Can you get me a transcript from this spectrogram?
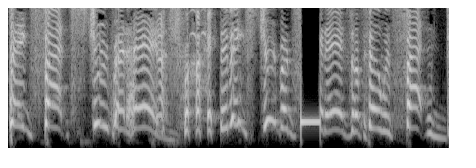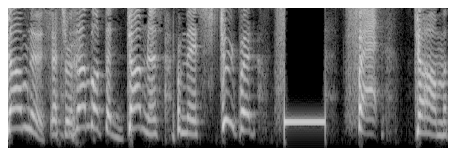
big fat stupid heads? That's right. They're big stupid f***ing heads that are filled with fat and dumbness. That's right. It unblock the dumbness from their stupid f- fat dumb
